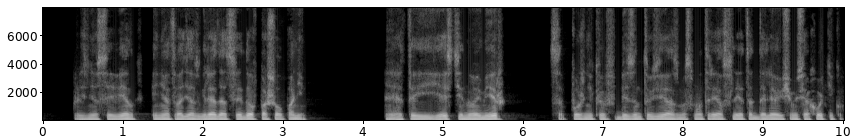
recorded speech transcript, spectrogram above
— произнес Ивенг и, не отводя взгляда от следов, пошел по ним. «Это и есть иной мир?» Сапожников без энтузиазма смотрел вслед отдаляющемуся охотнику.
